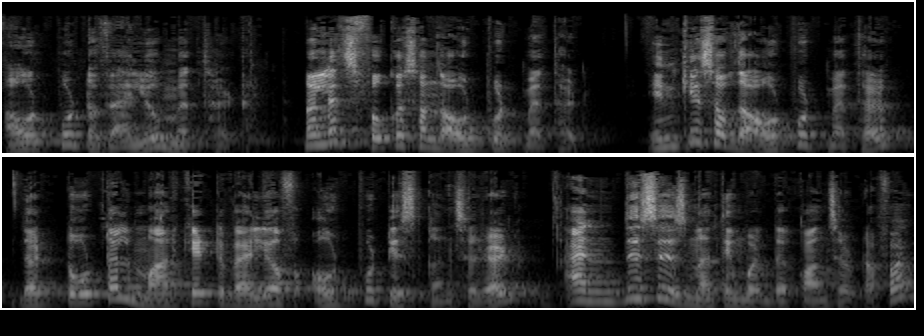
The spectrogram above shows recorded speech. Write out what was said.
output value method. Now let's focus on the output method. In case of the output method, the total market value of output is considered and this is nothing but the concept of a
